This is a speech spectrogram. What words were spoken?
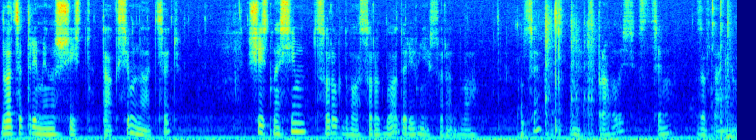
23 мінус 6. Так, 17. 6 на 7 42. 42 дорівнює 42. Все, ми справились з цим завданням.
